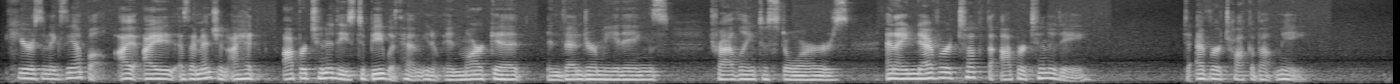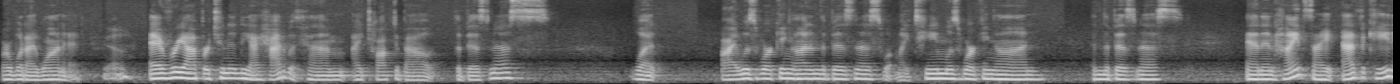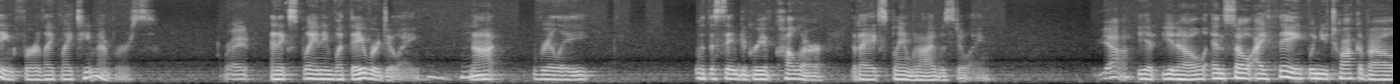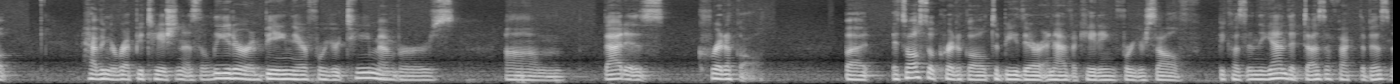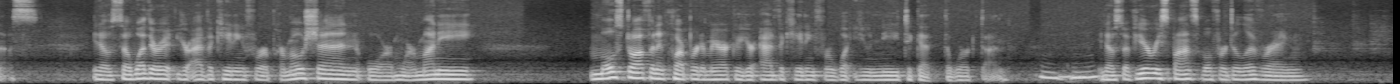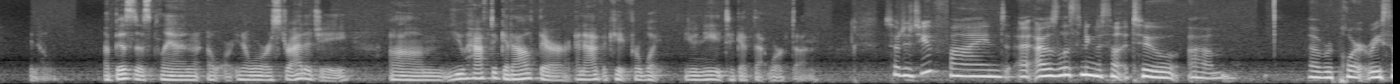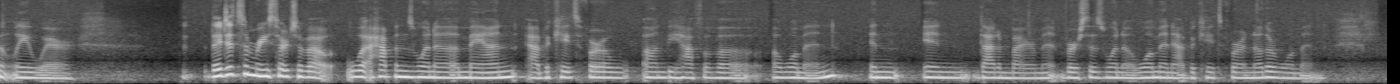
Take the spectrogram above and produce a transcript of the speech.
here's an example. I, I, as I mentioned, I had opportunities to be with him, you know, in market, in vendor meetings, traveling to stores, and I never took the opportunity to ever talk about me or what I wanted. Yeah. Every opportunity I had with him, I talked about the business, what I was working on in the business, what my team was working on in the business, and in hindsight, advocating for like my team members Right. and explaining what they were doing, not really with the same degree of color that I explained what I was doing. Yeah. You, you know, and so I think when you talk about having a reputation as a leader and being there for your team members, um, that is critical. But it's also critical to be there and advocating for yourself because in the end, it does affect the business. You know, so whether it- you're advocating for a promotion or more money, most often in corporate America, you're advocating for what you need to get the work done. You know, so if you're responsible for delivering, you know, a business plan or you know or a strategy, um, you have to get out there and advocate for what you need to get that work done. So, did you find? I was listening to some, to um, a report recently where they did some research about what happens when a man advocates for a, on behalf of a, a woman in in that environment versus when a woman advocates for another woman.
